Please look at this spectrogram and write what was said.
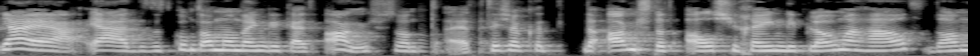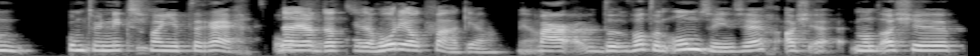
Ja, ja, ja, ja dat, dat komt allemaal denk ik uit angst. Want het is ook het, de angst dat als je geen diploma haalt, dan komt er niks van je terecht. Of- Nou ja, dat, dat hoor je ook vaak, ja. ja. Maar de- wat een onzin zeg. Als je, want als je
